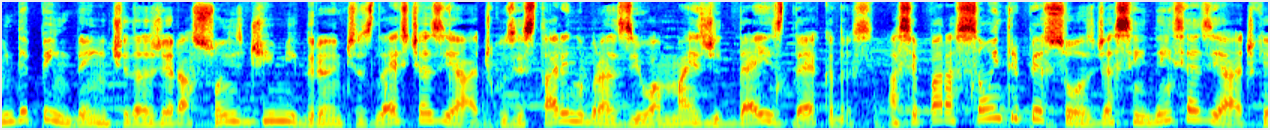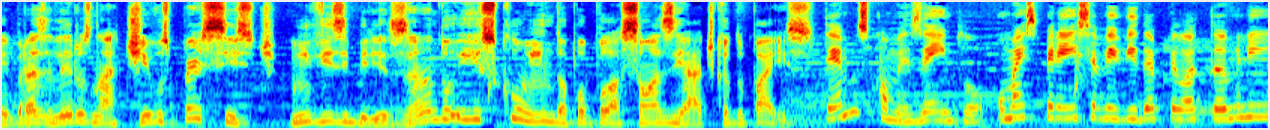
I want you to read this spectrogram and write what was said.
Independente das gerações de imigrantes leste-asiáticos estarem no Brasil há mais de 10 décadas, a separação entre pessoas de ascendência asiática e brasileiros nativos persiste, invisibilizando e excluindo a população asiática do país. Temos como exemplo uma experiência vivida pela Tamini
